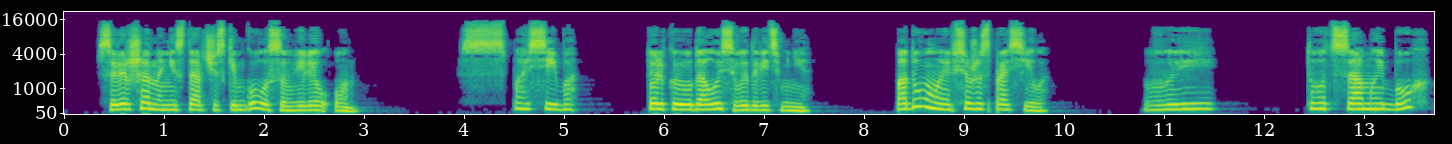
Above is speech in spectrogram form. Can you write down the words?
— совершенно нестарческим голосом велел он. «Спасибо», — только и удалось выдавить мне. Подумала и все же спросила. «Вы тот самый бог?»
